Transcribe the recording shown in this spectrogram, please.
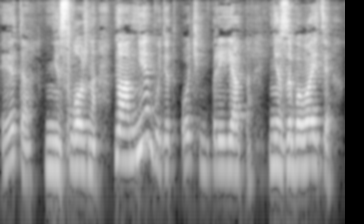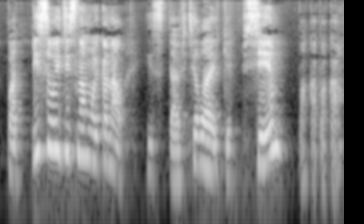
это несложно. Ну а мне будет очень приятно. Не забывайте Подписывайтесь на мой канал и ставьте лайки. Всем пока-пока.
